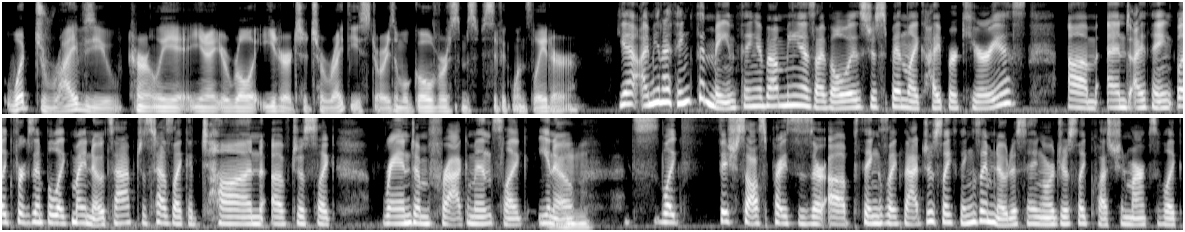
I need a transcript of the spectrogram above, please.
what drives you currently, you know, your role at Eater to to write these stories, and we'll go over some specific ones later. Yeah, I mean, I think the main thing about me is I've always just been like hyper curious. Um, and I think, like, for example, like my notes app just has like a ton of just like random fragments, like, you know, mm-hmm. it's like fish sauce prices are up, things like that, just like things I'm noticing, or just like question marks of like,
